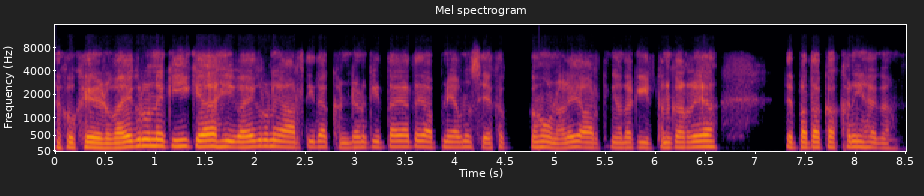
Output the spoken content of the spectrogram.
ਦੇਖੋ, ਖੇਡ ਵਾਹਿਗੁਰੂ ਨੇ ਕੀ ਕਿਹਾ ਸੀ? ਵਾਹਿਗੁਰੂ ਨੇ ਆਰਤੀ ਦਾ ਖੰਡਨ ਕੀਤਾ ਹੈ ਤੇ ਆਪਣੇ ਆਪ ਨੂੰ ਸਿੱਖ ਕਹਾਉਣ ਵਾਲੇ ਆਰਤੀਆਂ ਦਾ ਕੀਰਤਨ ਕਰ ਰਹੇ ਆ ਤੇ ਪਤਾ ਕੱਖ ਨਹੀਂ ਹੈਗਾ। ਕੋਈ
